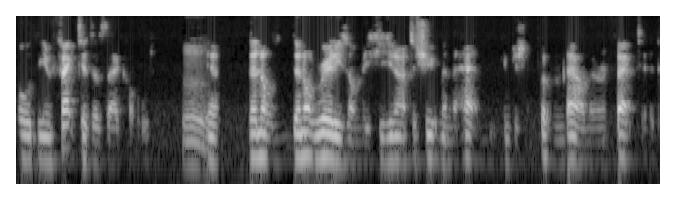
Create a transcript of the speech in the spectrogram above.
or the infected as they're called. mm. Yeah. They're not they're not really zombies because you don't have to shoot them in the head. You can just put them down. They're infected.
